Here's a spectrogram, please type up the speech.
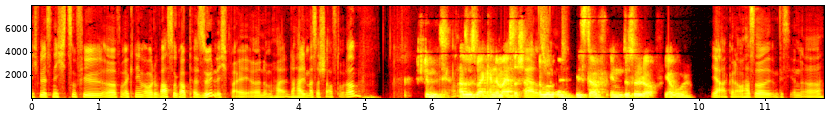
ich will jetzt nicht zu viel äh, vorwegnehmen, aber du warst sogar persönlich bei äh, einer Hallenmeisterschaft, oder? Stimmt, also es war keine Meisterschaft, ja, aber bei ISTAF in Düsseldorf, jawohl. Ja, genau, hast du ein bisschen äh,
